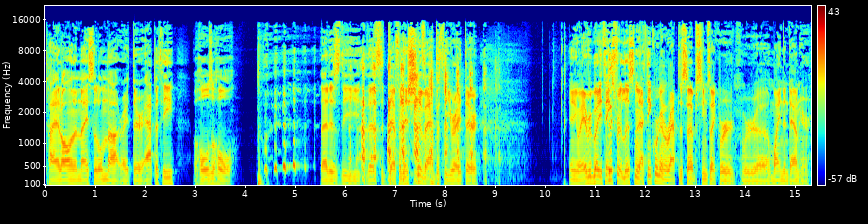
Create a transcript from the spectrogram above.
Tie it all in a nice little knot right there. Apathy, a hole's a hole. that is the that's the definition of apathy right there. Anyway, everybody, thanks for listening. I think we're going to wrap this up. Seems like we're we're uh, winding down here.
